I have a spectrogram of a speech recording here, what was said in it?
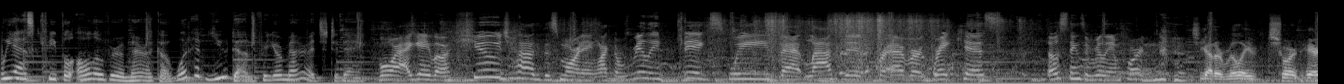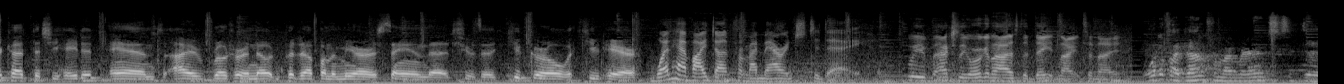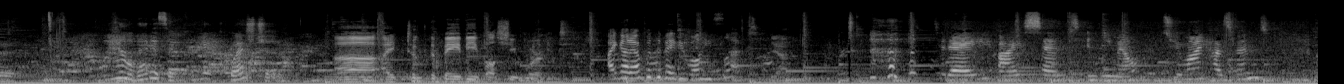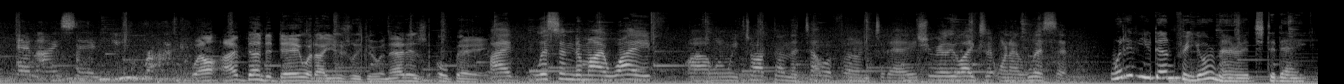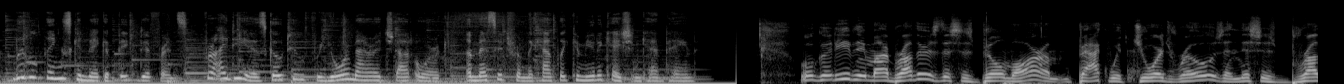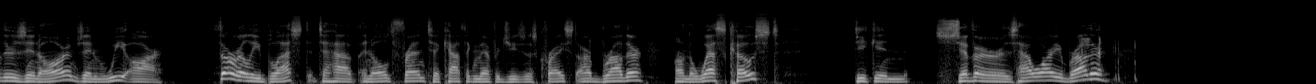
We asked people all over America, what have you done for your marriage today? Boy, I gave a huge hug this morning, like a really big squeeze that lasted forever, a great kiss. Those things are really important. She got a really short haircut that she hated, and I wrote her a note and put it up on the mirror saying that she was a cute girl with cute hair. What have I done for my marriage today? We've actually organized a date night tonight. What have I done for my marriage today? Wow, that is a great question. Uh, I took the baby while she worked. I got up with the baby while he slept. Yeah. Today, I sent an email to my husband and I said, You rock. Well, I've done today what I usually do, and that is obey. I listened to my wife uh, when we talked on the telephone today. She really likes it when I listen. What have you done for your marriage today? Little things can make a big difference. For ideas, go to foryourmarriage.org, a message from the Catholic Communication Campaign. Well, good evening, my brothers. This is Bill Maher. I'm back with George Rose, and this is Brothers in Arms, and we are thoroughly blessed to have an old friend to Catholic Men for Jesus Christ, our brother on the West Coast, Deacon Sivers. How are you, brother?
